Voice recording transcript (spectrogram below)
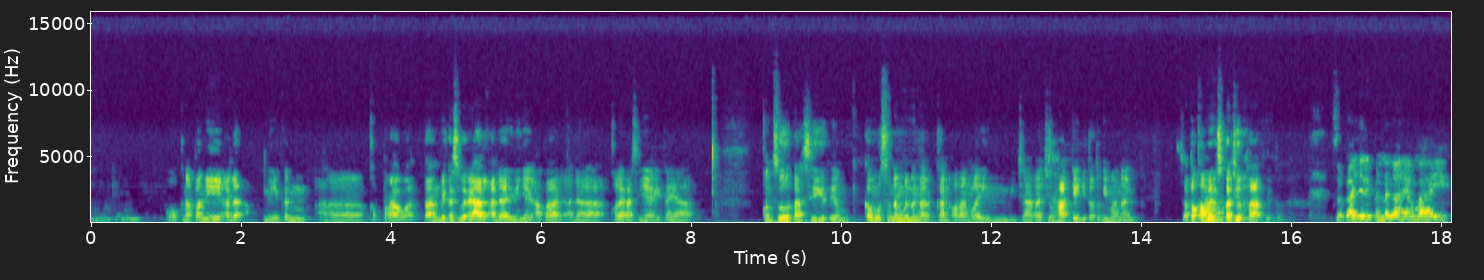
mungkin. Oh, kenapa nih ada nih kan eh, keperawatan? BK sebenarnya ada, ada ininya apa ada, ada kolerasinya kayak konsultasi gitu ya. Kamu senang mendengarkan orang lain bicara curhat kayak gitu atau gimana gitu? Atau kamu yang suka curhat gitu? suka jadi pendengar yang baik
